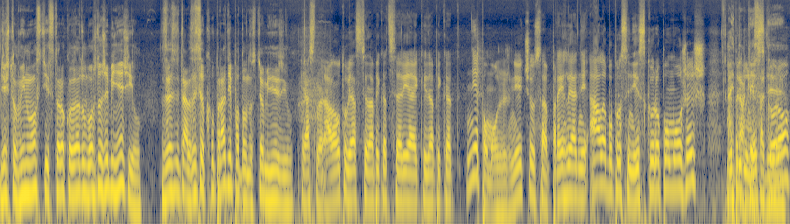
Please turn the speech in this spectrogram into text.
Kdežto v minulosti 100 rokov dozadu možno, že by nežil. Z, teda, s vysokou pravdepodobnosťou by nežil. Jasné, ale o to viac ste napríklad séria, aj keď napríklad nepomôžeš, niečo sa prehliadne, alebo proste neskoro pomôžeš, neprídu neskoro.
